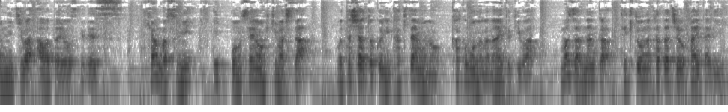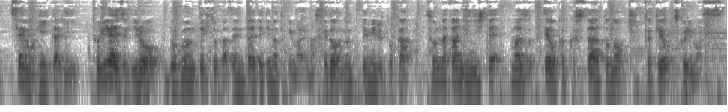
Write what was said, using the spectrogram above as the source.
んにちは、粟田洋介です。キャンバスに1本線を引きました。私は特に書きたいもの、書くものがない時は、まずはなんか適当な形を描いたり、線を引いたり、とりあえず色を部分的とか全体的な時もありますけど、塗ってみるとか、そんな感じにして、まず絵を描くスタートのきっかけを作ります。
